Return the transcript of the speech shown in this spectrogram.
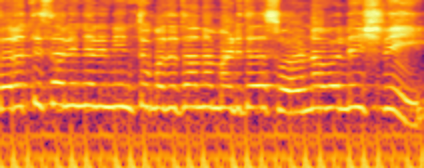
ಸರತಿ ಸಾಲಿನಲ್ಲಿ ನಿಂತು ಮತದಾನ ಮಾಡಿದ ಸ್ವರ್ಣವಲ್ಲಿ ಶ್ರೀ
